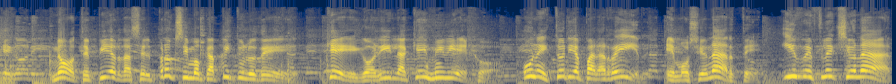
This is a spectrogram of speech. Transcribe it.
qué gorila. No te pierdas el próximo capítulo de Qué gorila que es mi viejo. Una historia para reír, emocionarte y reflexionar.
